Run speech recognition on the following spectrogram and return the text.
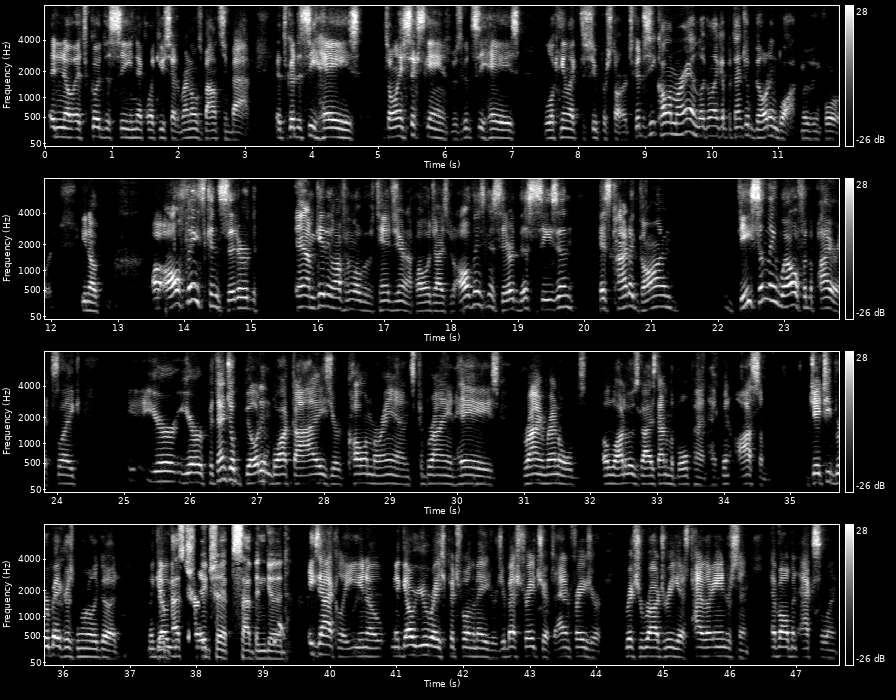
And, you know, it's good to see Nick, like you said, Reynolds bouncing back. It's good to see Hayes. It's only six games, but it's good to see Hayes looking like the superstar. It's good to see Colin Moran looking like a potential building block moving forward. You know, all things considered, and I'm getting off on a little bit of a tangent here, and I apologize, but all things considered, this season – has kind of gone decently well for the Pirates. Like your your potential building block guys, your Colin Morans, Ke'Bryan Hayes, Bryan Reynolds, a lot of those guys down in the bullpen have been awesome. JT Brubaker has been really good. Miguel your best trade chips have been good. Exactly. You know, Miguel Yajure pitched well in the majors. Your best trade chips, Adam Frazier, Richard Rodriguez, Tyler Anderson, have all been excellent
